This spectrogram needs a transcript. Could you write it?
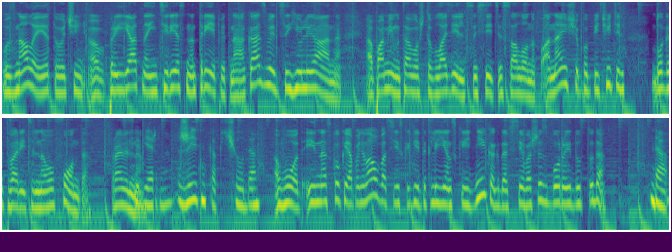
узнала, и это очень э, приятно, интересно, трепетно. Оказывается, Юлиана, а помимо того, что владельца сети салонов, она еще попечитель благотворительного фонда. Правильно? Все верно. Жизнь как чудо. Вот. И насколько я поняла, у вас есть какие-то клиентские дни, когда все ваши сборы идут туда. Да,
